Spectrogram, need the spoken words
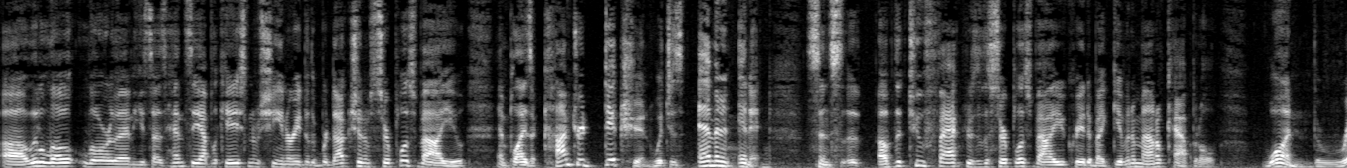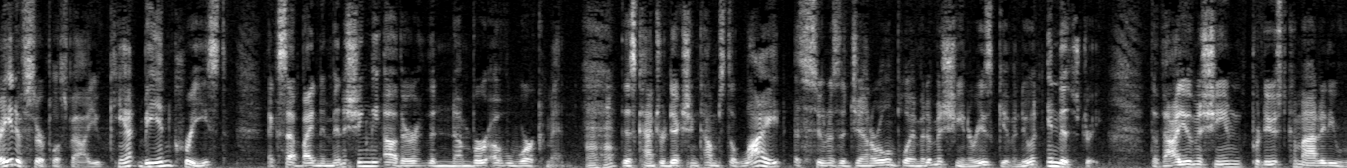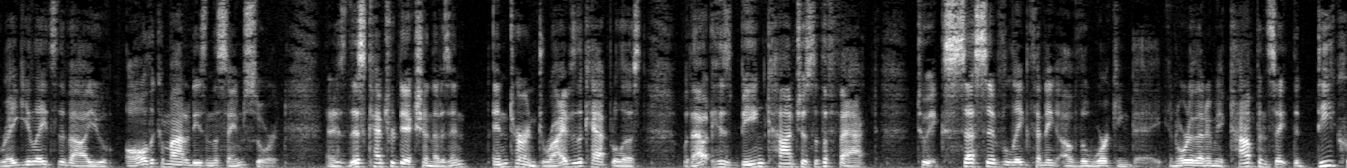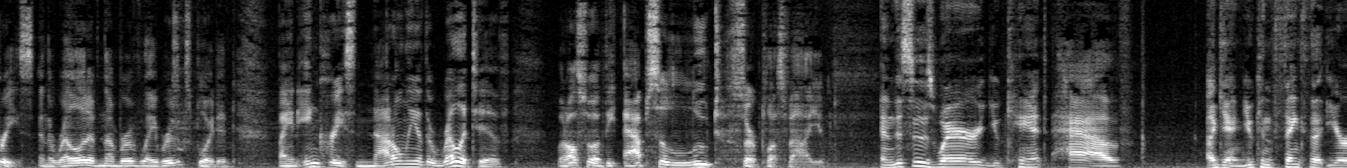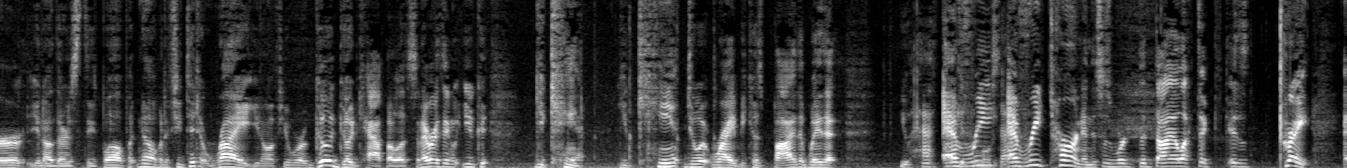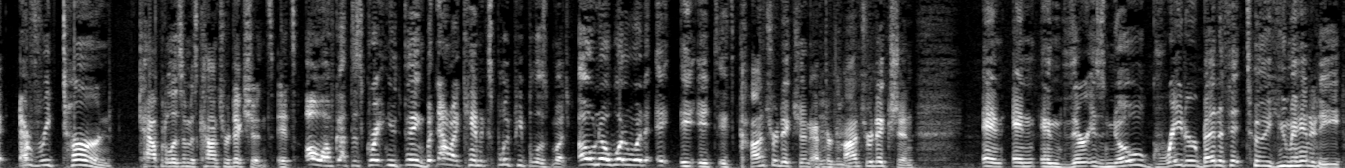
Uh, a little low, lower then, he says, hence the application of machinery to the production of surplus value implies a contradiction which is immanent in it, since uh, of the two factors of the surplus value created by given amount of capital, one, the rate of surplus value can't be increased except by diminishing the other, the number of workmen. This contradiction comes to light as soon as the general employment of machinery is given to an industry. The value of machine produced commodity regulates the value of all the commodities in the same sort, and it is this contradiction that is in, in turn drives the capitalist, without his being conscious of the fact, to excessive lengthening of the working day, in order that it may compensate the decrease in the relative number of laborers exploited by an increase not only of the relative, but also of the absolute surplus value. and this is where you can't have again you can think that you're you know there's these well but no but if you did it right you know if you were a good good capitalist and everything you could you can't you can't do it right because by the way that You have to every most out of it. every turn and this is where the dialectic is great. At every turn capitalism is contradictions. It's oh i've got this great new thing but now i can't exploit people as much. Oh no what would it, it, it, it's contradiction after mm-hmm. contradiction. And and and there is no greater benefit to the humanity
